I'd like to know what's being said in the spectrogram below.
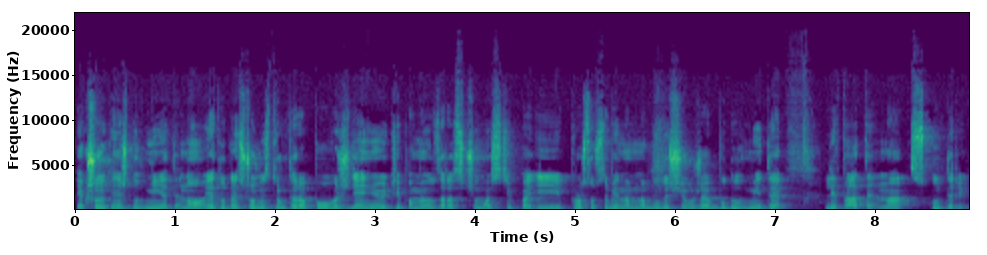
Якщо ви, звісно, вмієте. Ну, я тут знайшов інструктора по вожденню, типу, ми зараз вчимось, типу, і просто собі нам на будуще вже буду вміти літати на скутері.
